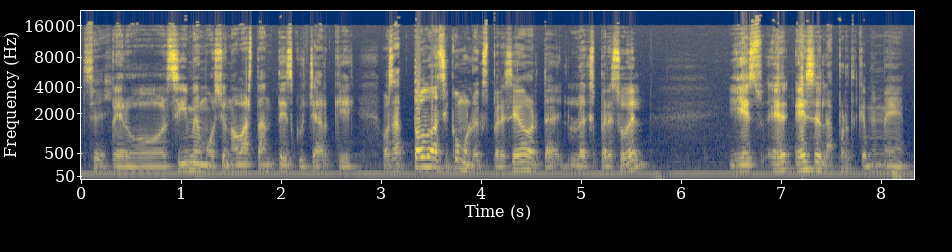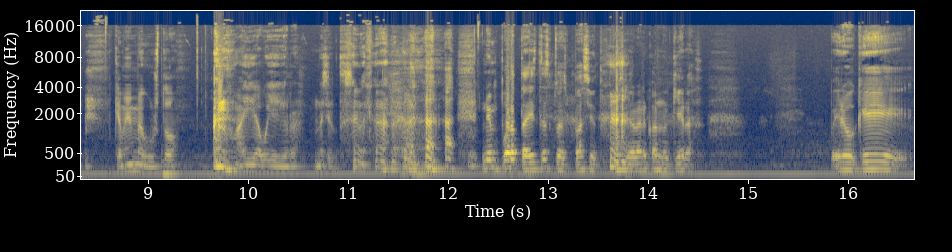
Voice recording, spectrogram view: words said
Sí. Pero sí me emocionó bastante escuchar que, o sea, todo así como lo expresé ahorita, lo expresó él. Y es, e- esa es la parte que a mí me, que a mí me gustó. Ahí ya voy a llorar, ¿no es cierto? no importa, este es tu espacio, tú puedes llorar cuando quieras. Pero qué,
